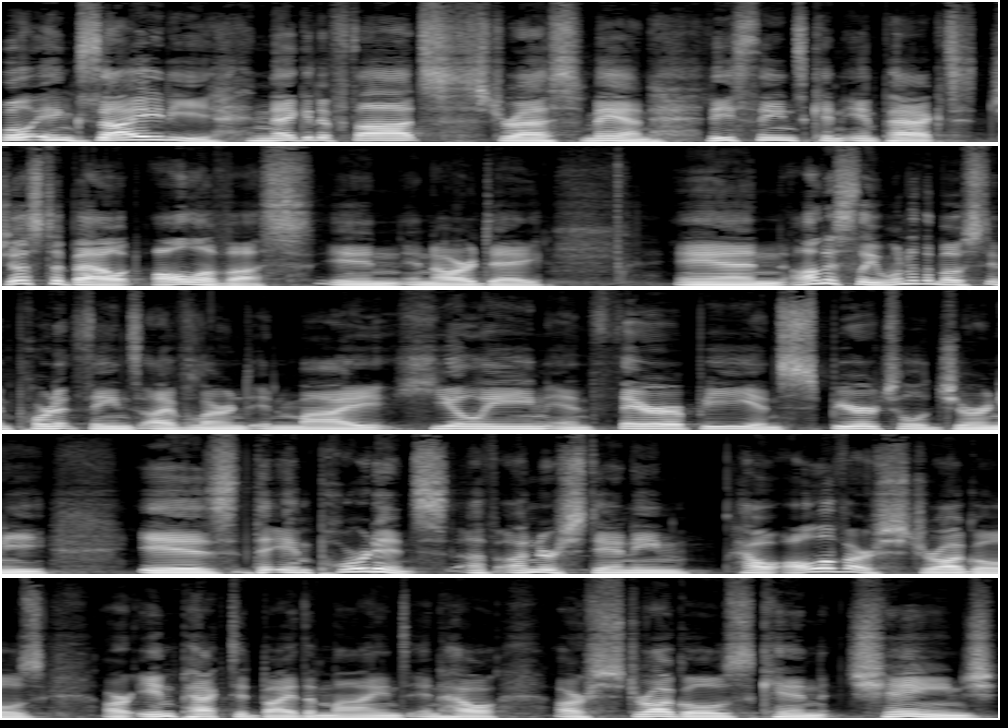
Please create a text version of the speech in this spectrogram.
Well, anxiety, negative thoughts, stress, man, these things can impact just about all of us in in our day. And honestly, one of the most important things I've learned in my healing and therapy and spiritual journey is the importance of understanding how all of our struggles are impacted by the mind and how our struggles can change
